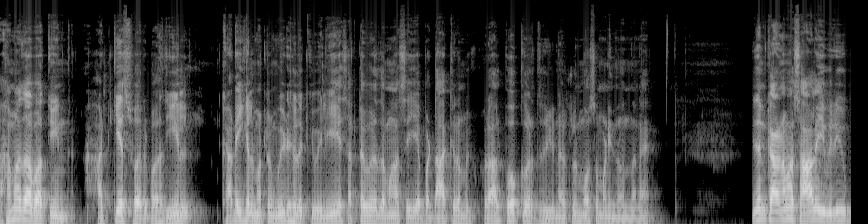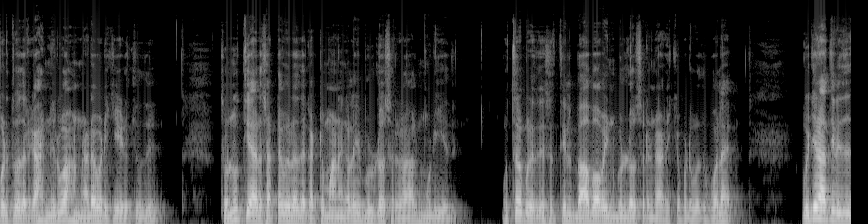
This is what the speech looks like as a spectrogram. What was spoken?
அகமதாபாத்தின் ஹட்கேஸ்வர் பகுதியில் கடைகள் மற்றும் வீடுகளுக்கு வெளியே சட்டவிரோதமாக செய்யப்பட்ட ஆக்கிரமிப்புகளால் போக்குவரத்து சிக்னல்கள் மோசமடைந்து வந்தன. இதன் காரணமாக சாலையை விரிவுபடுத்துவதற்காக நிர்வாகம் நடவடிக்கை எடுத்தது. தொண்ணூற்றி ஆறு சட்டவிரோத கட்டுமானங்களை புல்டோசர்களால் மூடியது. உத்தரப்பிரதேசத்தில் பாபாவின் புல்டோசர் என்று அழைக்கப்படுவது போல குஜராத்தில் இது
